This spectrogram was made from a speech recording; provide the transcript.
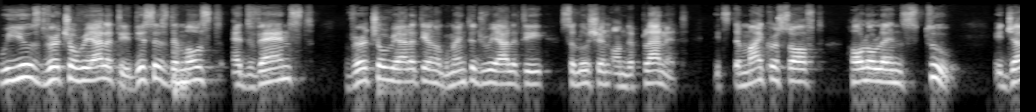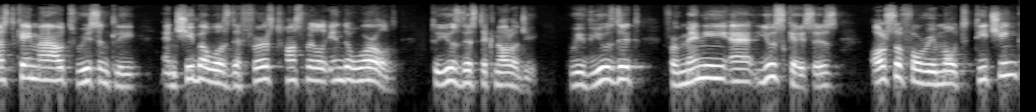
We used virtual reality. This is the most advanced virtual reality and augmented reality solution on the planet. It's the Microsoft HoloLens 2. It just came out recently, and Sheba was the first hospital in the world to use this technology. We've used it for many uh, use cases, also for remote teaching,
